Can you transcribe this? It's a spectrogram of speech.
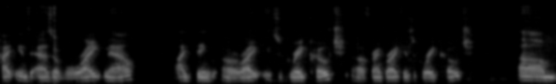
Titans as of right now. I think uh, Reich is a great coach. Uh, Frank Reich is a great coach. Um,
